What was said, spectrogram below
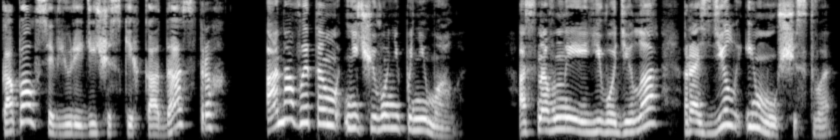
копался в юридических кадастрах. Она в этом ничего не понимала. Основные его дела – раздел имущества.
